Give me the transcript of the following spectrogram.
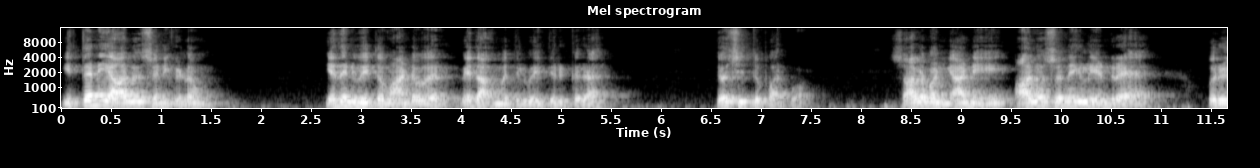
இத்தனை ஆலோசனைகளும் எதன் நிமித்தம் ஆண்டவர் வேதாகமத்தில் வைத்திருக்கிறார்? யோசித்து பார்ப்போம். சாலமன் ஞானி ஆலோசனைகள் என்ற ஒரு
